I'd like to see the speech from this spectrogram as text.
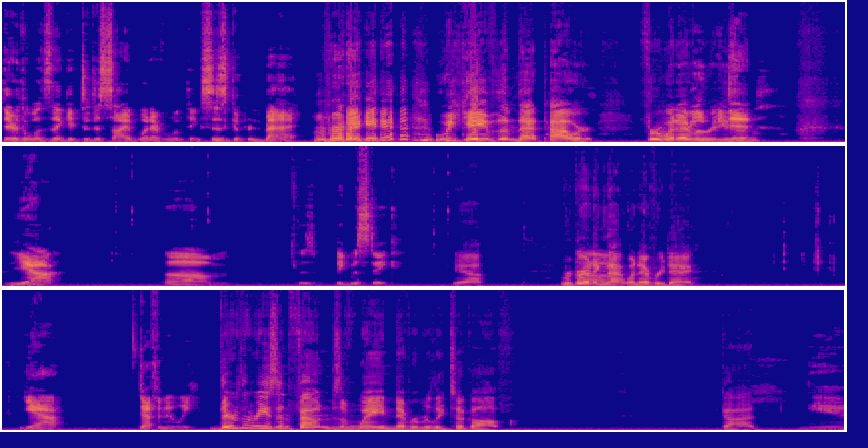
they're the ones that get to decide what everyone thinks is good and bad. Right. we gave them that power for whatever We- we reason. did. Yeah. Um, it was a big mistake. Yeah. Regretting Uh, that one every day. Yeah. Definitely. They're the reason Fountains of Wayne never really took off. God. Yeah.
